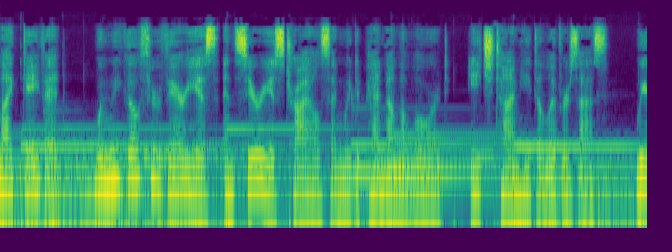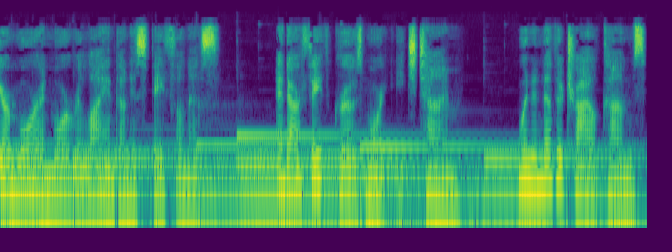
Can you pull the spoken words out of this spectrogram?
Like David, when we go through various and serious trials and we depend on the Lord, each time He delivers us, we are more and more reliant on His faithfulness. And our faith grows more each time. When another trial comes,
